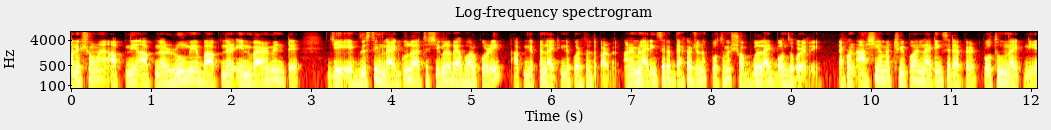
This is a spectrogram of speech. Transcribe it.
অনেক সময় আপনি আপনার রুমে বা আপনার এনভায়রনমেন্টে যে এক্সিস্টিং লাইটগুলো আছে, সেগুলো ব্যবহার করেই আপনি আপনার লাইটিংটা করে ফেলতে পারবেন। আমি লাইটিং সেটআপ দেখার জন্য প্রথমে সবগুলো লাইট বন্ধ করে দিই। এখন আসি আমার থ্রি পয়েন্ট লাইটিং সেটআপের প্রথম লাইট নিয়ে,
